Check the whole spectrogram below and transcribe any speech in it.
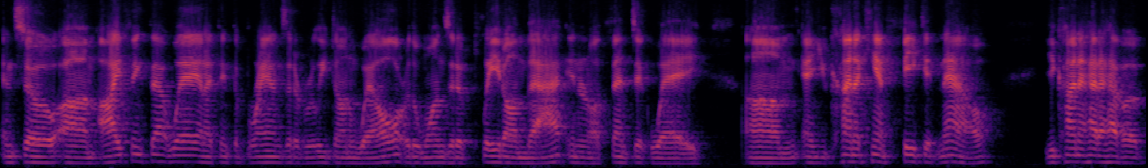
And so um, I think that way, and I think the brands that have really done well are the ones that have played on that in an authentic way um, and you kind of can't fake it now. You kind of had to have a,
